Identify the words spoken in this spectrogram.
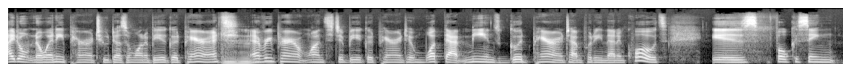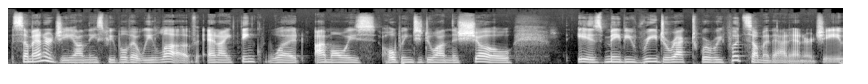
I don't know any parent who doesn't want to be a good parent. Mm-hmm. Every parent wants to be a good parent. And what that means, good parent, I'm putting that in quotes, is focusing some energy on these people that we love. And I think what I'm always hoping to do on this show is maybe redirect where we put some of that energy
